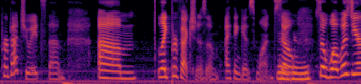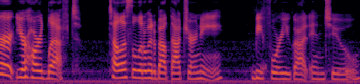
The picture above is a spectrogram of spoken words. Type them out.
perpetuates them um like perfectionism i think is one so Mhm. so what was your your hard left tell us a little bit about that journey before you got into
